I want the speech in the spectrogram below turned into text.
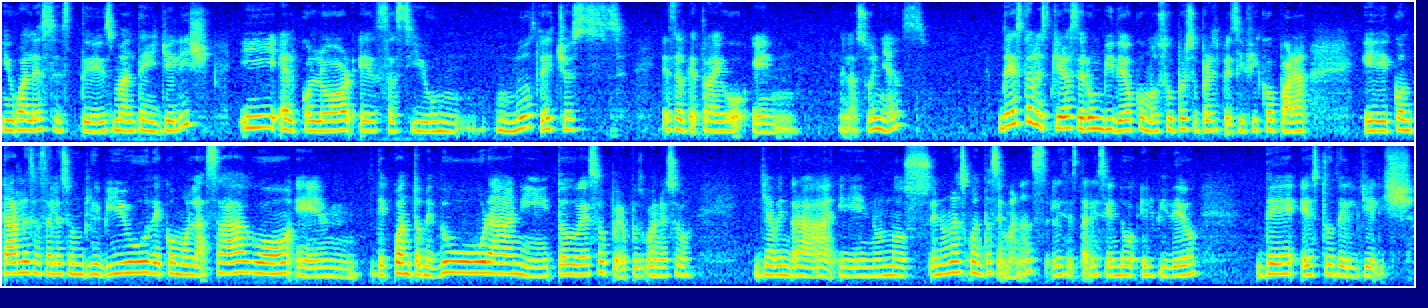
Igual es este esmalte gelish. Y el color es así un, nude. De hecho es, es el que traigo en, en las uñas. De esto les quiero hacer un video como súper súper específico para eh, contarles, hacerles un review de cómo las hago, em, de cuánto me duran y todo eso, pero pues bueno, eso ya vendrá en, unos, en unas cuantas semanas. Les estaré haciendo el video de esto del gelish.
